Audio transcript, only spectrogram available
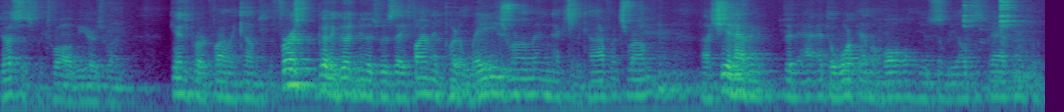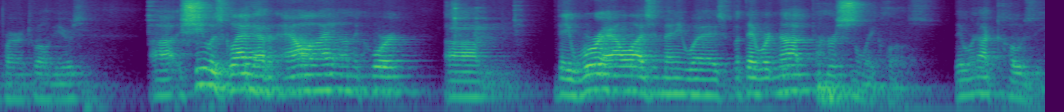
justice for 12 years when Ginsburg finally comes. The first bit of good news was they finally put a ladies' room in next to the conference room. Uh, she had having been had to walk down the hall, use somebody else's bathroom for the prior 12 years. Uh, she was glad to have an ally on the court. Um, they were allies in many ways, but they were not personally close. They were not cozy.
